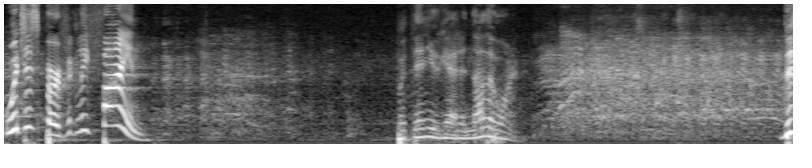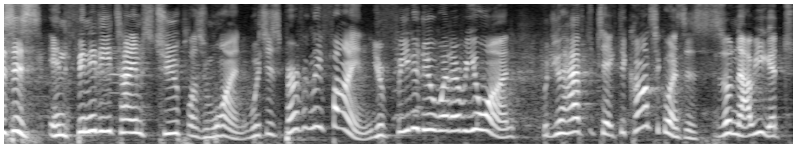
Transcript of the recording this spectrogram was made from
which is perfectly fine. But then you get another one. This is infinity times 2 plus 1, which is perfectly fine. You're free to do whatever you want, but you have to take the consequences. So now you get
